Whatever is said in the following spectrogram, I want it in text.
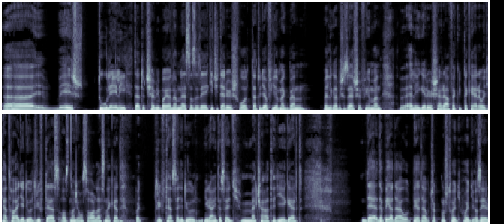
uh, és túléli, tehát hogy semmi baja nem lesz, az azért egy kicsit erős volt. Tehát ugye a filmekben vagy legalábbis az első filmben elég erősen ráfeküdtek erre, hogy hát ha egyedül driftelsz, az nagyon szar lesz neked. Vagy driftelsz egyedül, irányítasz egy mecsát, egy jégert. De, de például, például csak most, hogy, hogy azért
